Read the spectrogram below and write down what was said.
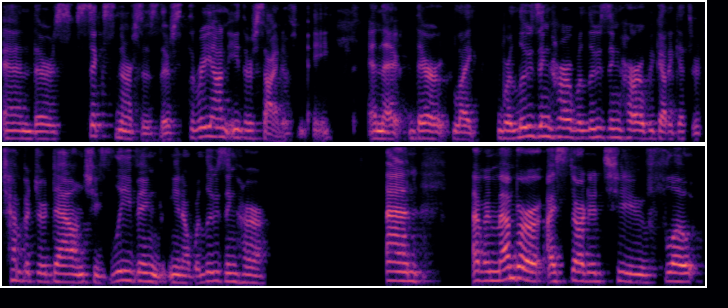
and there's six nurses. There's three on either side of me, and they're they're like, "We're losing her. We're losing her. We got to get her temperature down. She's leaving. You know, we're losing her." And I remember I started to float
